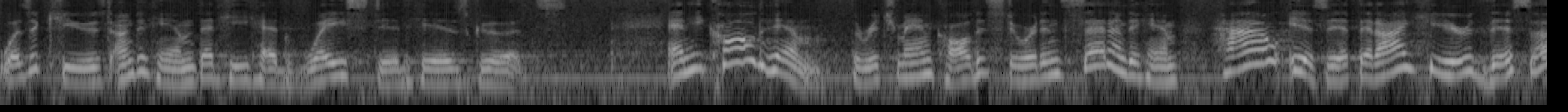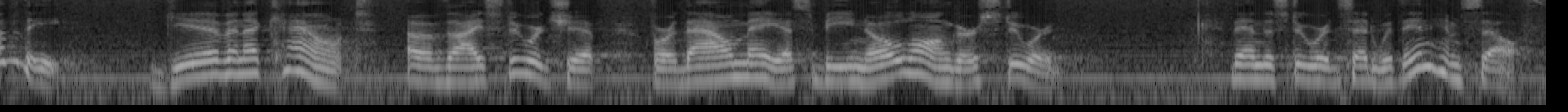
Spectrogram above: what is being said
was accused unto him that he had wasted his goods. And he called him, the rich man called his steward, and said unto him, How is it that I hear this of thee? Give an account of thy stewardship, for thou mayest be no longer steward. Then the steward said within himself,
